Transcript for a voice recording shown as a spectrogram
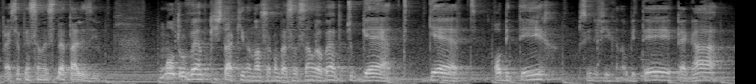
Preste atenção nesse detalhezinho. Um outro verbo que está aqui na nossa conversação é o verbo to get. Get. Obter significa né? obter, pegar,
